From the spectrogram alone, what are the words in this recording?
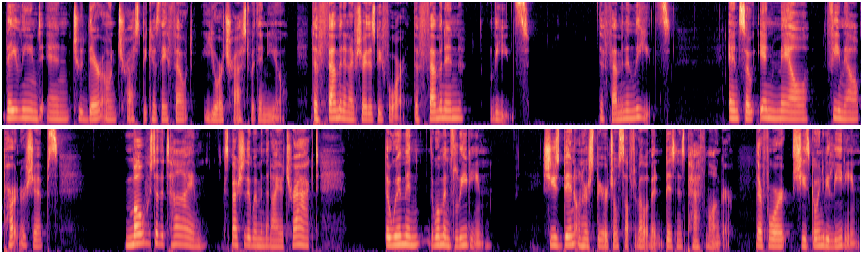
they leaned into their own trust because they felt your trust within you. The feminine, I've shared this before, the feminine leads. The feminine leads. And so in male female partnerships, most of the time, especially the women that I attract, the women, the woman's leading. She's been on her spiritual self development business path longer. Therefore, she's going to be leading.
